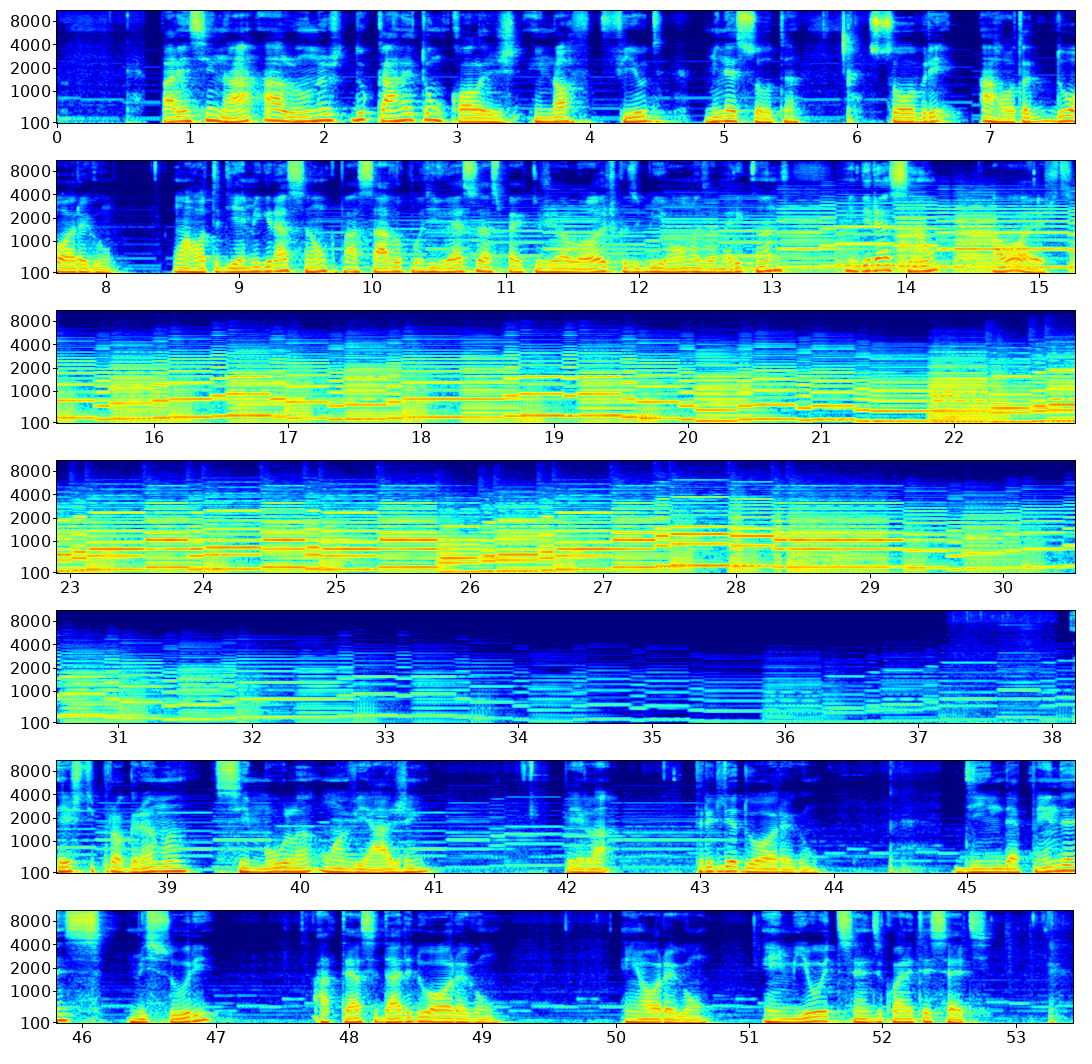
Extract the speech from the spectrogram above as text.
para ensinar a alunos do Carleton College, em Northfield, Minnesota, sobre a rota do Oregon, uma rota de emigração que passava por diversos aspectos geológicos e biomas americanos em direção ao oeste. Este programa simula uma viagem pela trilha do Oregon, de Independence, Missouri, até a cidade do Oregon, em Oregon, em 1847.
